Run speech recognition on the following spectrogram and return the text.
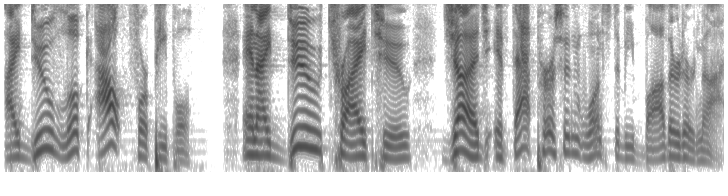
I do look out for people. And I do try to judge if that person wants to be bothered or not.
